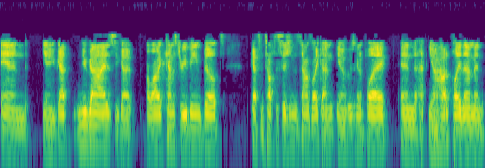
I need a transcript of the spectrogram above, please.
and you know, you've got new guys, you got a lot of chemistry being built, got some tough decisions. It sounds like on you know who's going to play and you know how to play them, and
